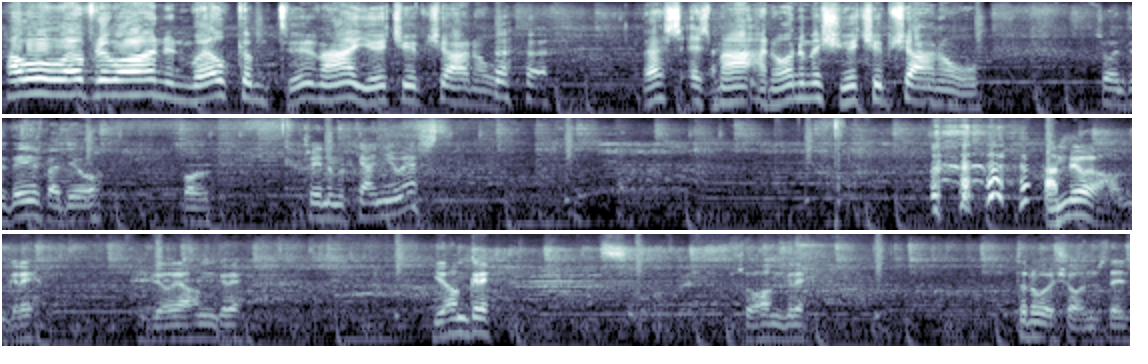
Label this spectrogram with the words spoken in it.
Hello everyone and welcome to my YouTube channel. this is my anonymous YouTube channel. So in today's video, we're training with Kanye West. I'm really hungry. Really hungry. You hungry? So hungry. Don't know what Sean's doing.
